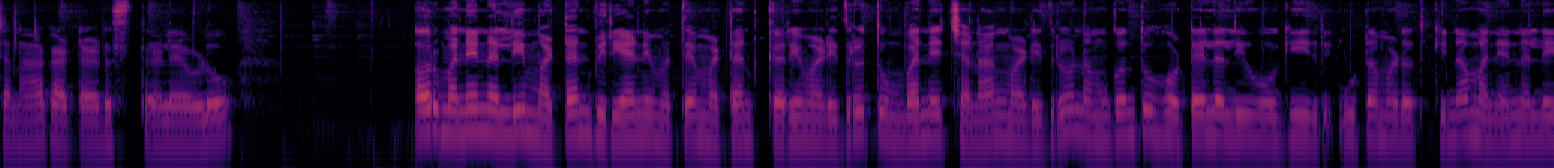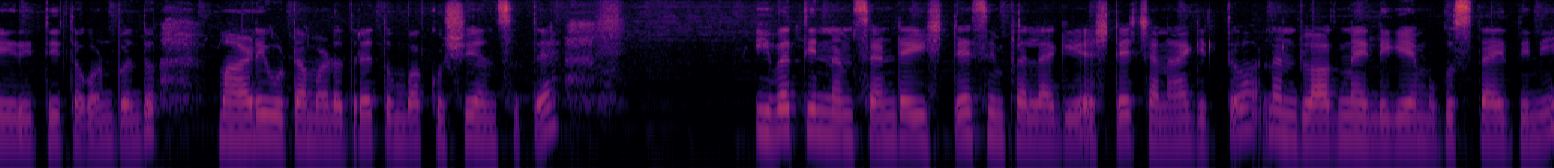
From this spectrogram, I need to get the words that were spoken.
ಚೆನ್ನಾಗಿ ಆಟ ಆಡಿಸ್ತಾಳೆ ಅವಳು. ಅವ್ರ ಮನೆಯಲ್ಲಿ ಮಟನ್ ಬಿರಿಯಾನಿ ಮತ್ತು ಮಟನ್ ಕರಿ ಮಾಡಿದರು ತುಂಬಾ ಚೆನ್ನಾಗಿ ಮಾಡಿದರು. ನಮಗಂತೂ ಹೋಟೆಲಲ್ಲಿ ಹೋಗಿ ಊಟ ಮಾಡೋದಕ್ಕಿಂತ ಮನೆಯಲ್ಲೇ ಈ ರೀತಿ ತೊಗೊಂಡು ಬಂದು ಮಾಡಿ ಊಟ ಮಾಡಿದ್ರೆ ತುಂಬ ಖುಷಿ ಅನಿಸುತ್ತೆ. ಇವತ್ತಿನ ನಮ್ಮ ಸಂಡೇ ಇಷ್ಟೇ ಸಿಂಪಲ್ಲಾಗಿ ಅಷ್ಟೇ ಚೆನ್ನಾಗಿತ್ತು. ನನ್ನ ವ್ಲಾಗ್ನ ಇಲ್ಲಿಗೆ ಮುಗಿಸ್ತಾ ಇದ್ದೀನಿ.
